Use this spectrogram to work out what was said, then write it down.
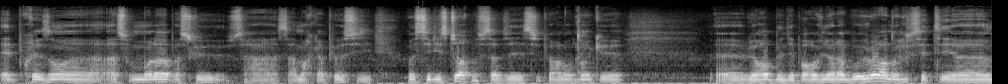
être présent à, à ce moment là parce que ça ça marque un peu aussi aussi l'histoire parce que ça faisait super longtemps que euh, l'Europe n'était pas revenue à la Beaujoire, donc c'était. Euh,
